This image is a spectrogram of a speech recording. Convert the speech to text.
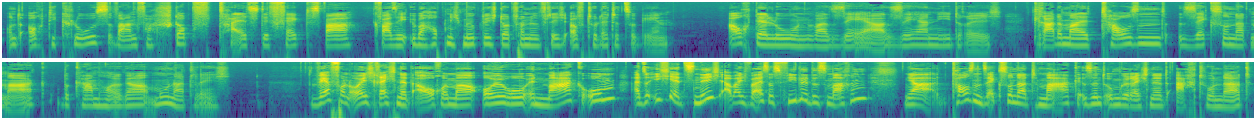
Und auch die Klos waren verstopft, teils defekt. Es war quasi überhaupt nicht möglich, dort vernünftig auf Toilette zu gehen. Auch der Lohn war sehr, sehr niedrig. Gerade mal 1600 Mark bekam Holger monatlich. Wer von euch rechnet auch immer Euro in Mark um? Also ich jetzt nicht, aber ich weiß, dass viele das machen. Ja, 1600 Mark sind umgerechnet 800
